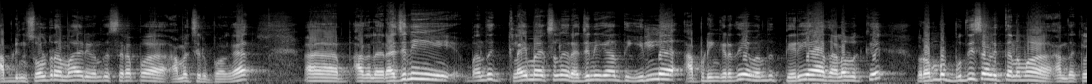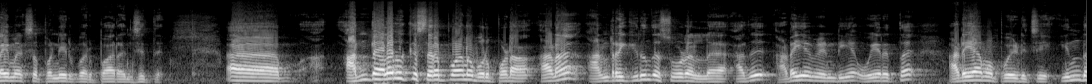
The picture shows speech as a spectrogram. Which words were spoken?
அப்படின்னு சொல்கிற மாதிரி வந்து சிறப்பாக அமைச்சிருப்பாங்க. அதில் ரஜினி வந்து கிளைமேக்ஸில் ரஜினிகாந்த் இல்லை அப்படிங்கிறதே வந்து தெரியாத அளவுக்கு ரொம்ப புத்திசாலித்தனமாக அந்த கிளைமேக்ஸை பண்ணியிருப்பார் பா ரஞ்சித். அந்த அளவுக்கு சிறப்பான ஒரு படம். ஆனால் அன்றைக்கு இருந்த சூழலில் அது அடைய வேண்டிய உயரத்தை அடையாமல் போயிடுச்சு. இந்த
